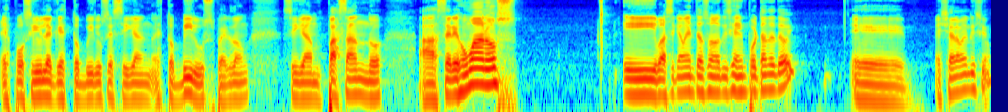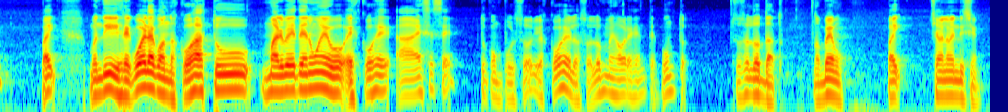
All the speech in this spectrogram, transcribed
es posible que estos virus sigan, estos virus, perdón, sigan pasando a seres humanos. Y básicamente esas son noticias importantes de hoy. Eh, echa la bendición. Bye. Buen día. Y recuerda, cuando escojas tu marbete nuevo, escoge ASC, tu compulsorio. Escógelo. Son los mejores, gente. Punto. Esos son los datos. Nos vemos. Bye. Chao la bendición.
